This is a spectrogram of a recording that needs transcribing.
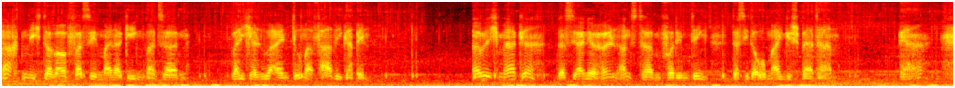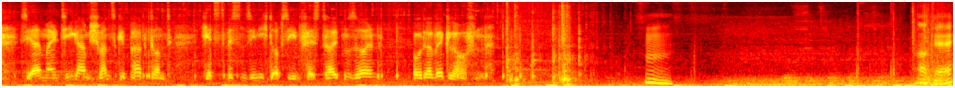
achten nicht darauf, was sie in meiner Gegenwart sagen, weil ich ja nur ein dummer Farbiger bin. Aber ich merke, dass sie eine Höllenangst haben vor dem Ding, das sie da oben eingesperrt haben. Ja, sie haben einen Tiger am Schwanz gepackt und jetzt wissen sie nicht, ob sie ihn festhalten sollen oder weglaufen. Okay.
